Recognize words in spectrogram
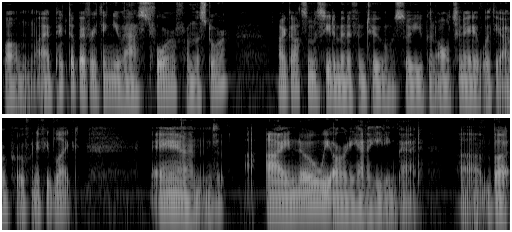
Well, I picked up everything you asked for from the store. I got some acetaminophen too, so you can alternate it with the ibuprofen if you'd like. And I know we already have a heating pad, uh, but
